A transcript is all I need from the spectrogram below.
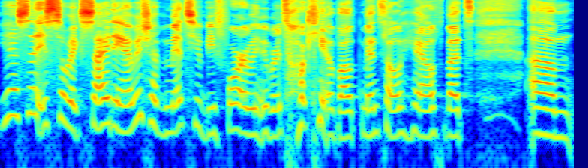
Yes, that is so exciting. I wish I've met you before when we were talking about mental health, but um,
